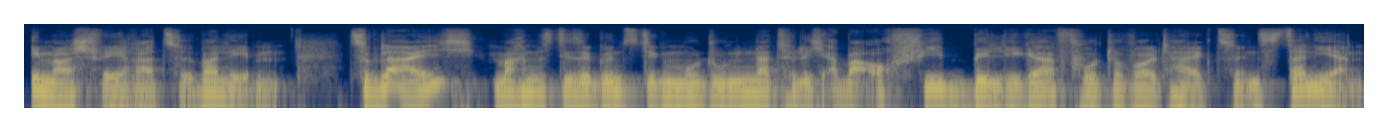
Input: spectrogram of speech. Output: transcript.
immer schwerer zu überleben. Zugleich machen es diese günstigen Module natürlich aber auch viel billiger, Photovoltaik zu installieren.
